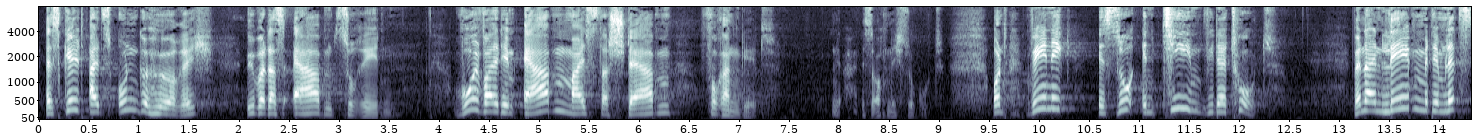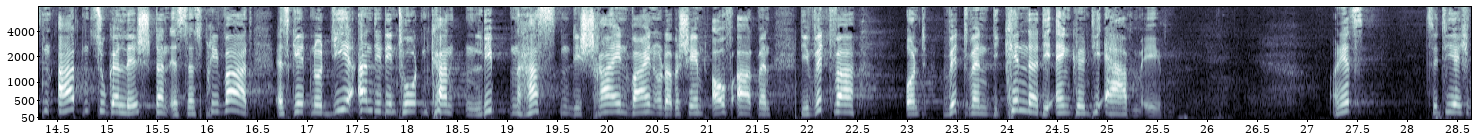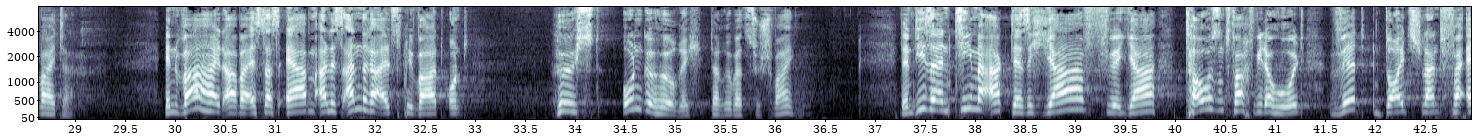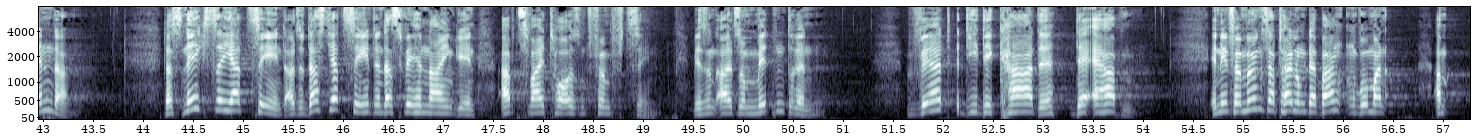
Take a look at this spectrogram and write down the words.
Es gilt als ungehörig, über das Erben zu reden. Wohl weil dem Erben meist das Sterben vorangeht. Ja, ist auch nicht so gut. Und wenig ist so intim wie der Tod. Wenn ein Leben mit dem letzten Atemzug erlischt, dann ist das privat. Es geht nur die an, die den Toten kannten, liebten, hassten, die schreien, weinen oder beschämt aufatmen. Die Witwer und Witwen, die Kinder, die Enkel, die Erben eben. Und jetzt zitiere ich weiter. In Wahrheit aber ist das Erben alles andere als privat und höchst ungehörig darüber zu schweigen. Denn dieser intime Akt, der sich Jahr für Jahr tausendfach wiederholt, wird Deutschland verändern. Das nächste Jahrzehnt, also das Jahrzehnt, in das wir hineingehen, ab 2015, wir sind also mittendrin, wird die Dekade der Erben. In den Vermögensabteilungen der Banken, wo man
